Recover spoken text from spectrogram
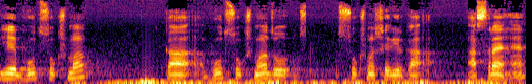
ये भूत सूक्ष्म का, भूत सूक्ष्म जो सूक्ष्म शरीर का आश्रय है,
